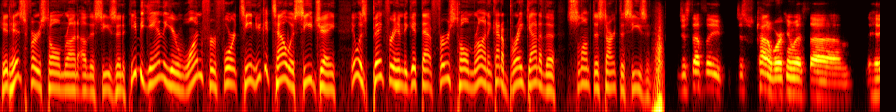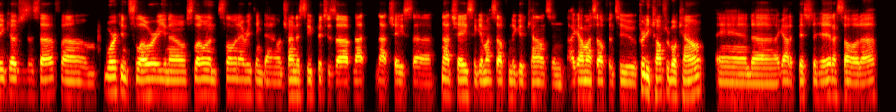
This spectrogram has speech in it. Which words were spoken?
hit his first home run of the season. He began the year one for 14. You could tell with CJ, it was big for him to get that first home run and kind of break out of the slump to start the season. Just definitely just kind of working with um, hitting coaches and stuff. Um, working slower, you know, slowing slowing everything down, trying to see pitches up, not not chase, uh, not chase, and get myself into good counts. And I got myself into pretty comfortable count, and uh, I got a pitch to hit. I saw it up,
